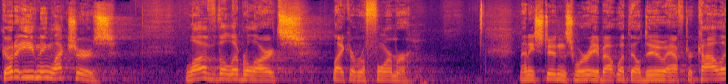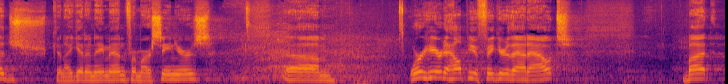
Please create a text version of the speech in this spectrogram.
Go to evening lectures. Love the liberal arts like a reformer. Many students worry about what they'll do after college. Can I get an amen from our seniors? Um, we're here to help you figure that out. But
